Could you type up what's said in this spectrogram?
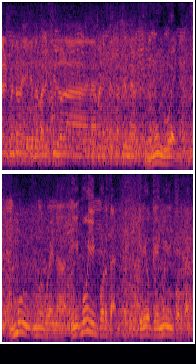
A ver, cuéntame, ¿qué te ha parecido la, manifestación de hoy? Muy buena, muy, muy buena y muy importante, creo que muy importante.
